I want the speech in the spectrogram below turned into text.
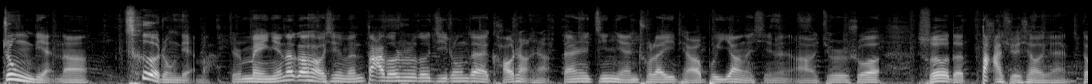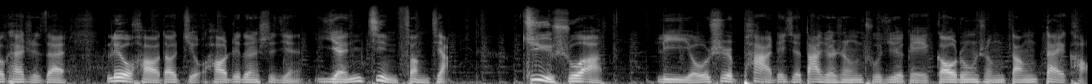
重点呢。侧重点吧，就是每年的高考新闻大多数都集中在考场上，但是今年出来一条不一样的新闻啊，就是说所有的大学校园都开始在六号到九号这段时间严禁放假。据说啊，理由是怕这些大学生出去给高中生当代考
